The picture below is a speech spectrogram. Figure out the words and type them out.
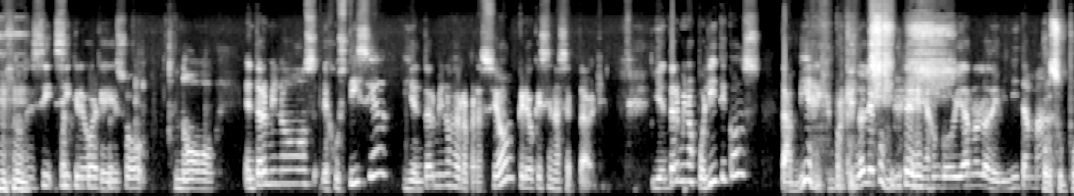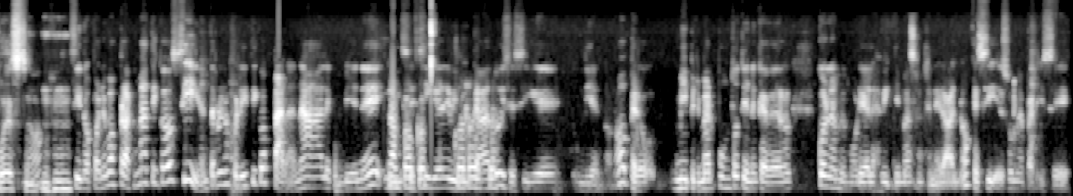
Entonces sí, sí creo que eso no, en términos de justicia y en términos de reparación, creo que es inaceptable. Y en términos políticos, también, porque no le conviene a un gobierno, lo debilita más. Por supuesto. Si nos ponemos pragmáticos, sí, en términos políticos, para nada le conviene y se sigue debilitando y se sigue hundiendo, ¿no? Pero mi primer punto tiene que ver con la memoria de las víctimas en general, ¿no? Que sí, eso me parece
